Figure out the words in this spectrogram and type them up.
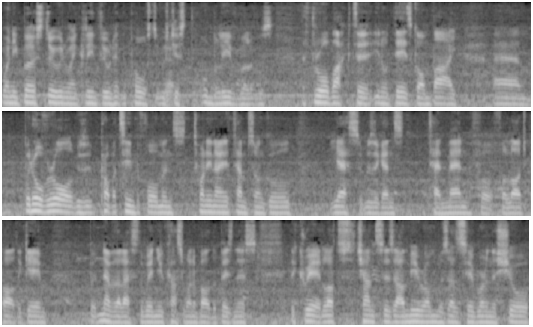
When he burst through and went clean through and hit the post, it was Yeah. just unbelievable. It was a throwback to you know days gone by. Um, but overall, it was a proper team performance. 29 attempts on goal. Yes, it was against 10 men for, for a large part of the game. But nevertheless, the way Newcastle went about the business, they created lots of chances. Almiron was, as I say, running the show,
